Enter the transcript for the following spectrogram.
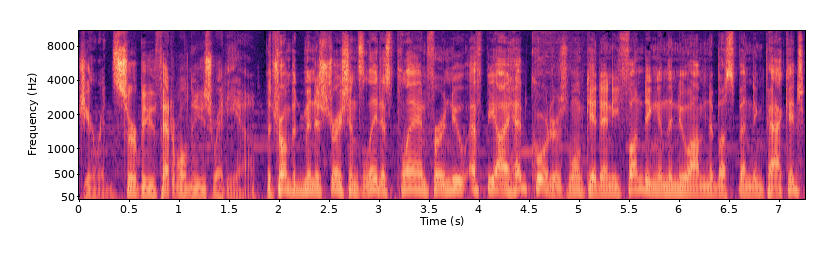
Jared Serbu, Federal News Radio. The Trump administration's latest plan for a new FBI headquarters won't get any funding in the new omnibus spending package.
